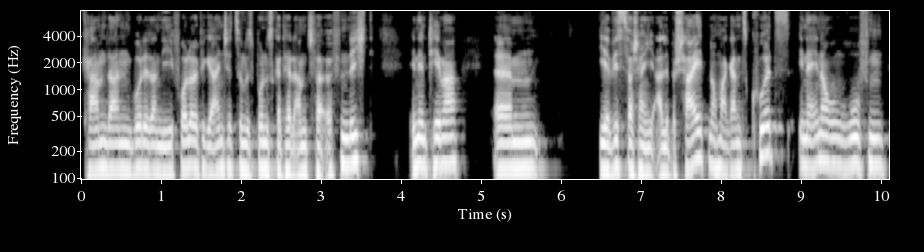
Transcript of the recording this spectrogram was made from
kam dann, wurde dann die vorläufige Einschätzung des Bundeskartellamts veröffentlicht in dem Thema. Ähm, ihr wisst wahrscheinlich alle Bescheid. Nochmal ganz kurz in Erinnerung rufen.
